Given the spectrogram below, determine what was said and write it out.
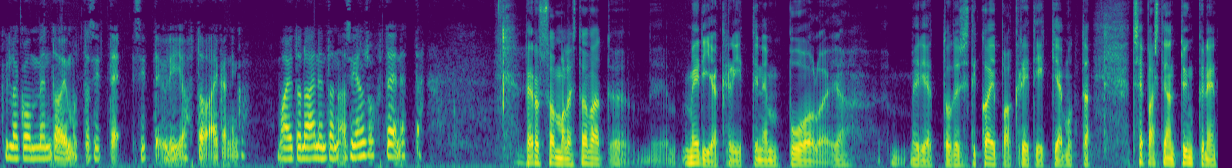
kyllä kommentoi, mutta sitten, sitten ylijohto on aika niin vaitonainen tämän asian suhteen, että Perussuomalaiset ovat mediakriittinen puolue ja media totisesti kaipaa kritiikkiä, mutta Sebastian Tynkkynen,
